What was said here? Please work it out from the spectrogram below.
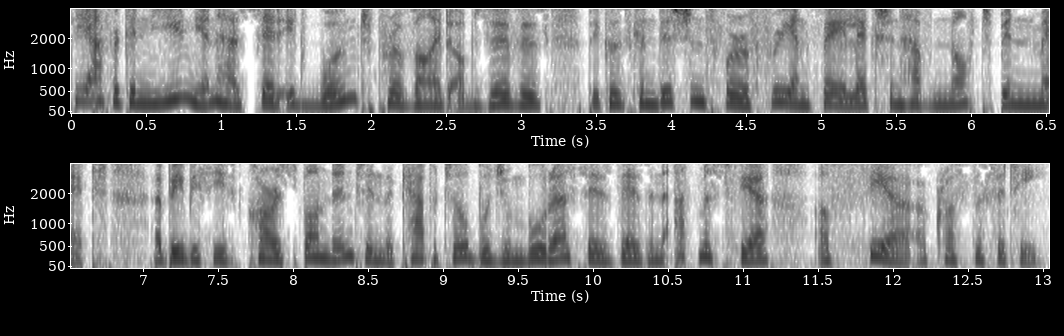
The African Union has said it won't provide observers because conditions for a free and fair election have not been met. A BBC correspondent in the capital, Bujumbura, says there's an atmosphere of fear across the city.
